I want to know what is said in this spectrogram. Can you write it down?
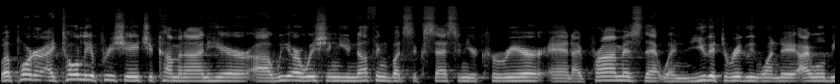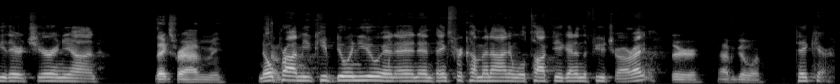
Well, Porter, I totally appreciate you coming on here. Uh, we are wishing you nothing but success in your career, and I promise that when you get to Wrigley one day, I will be there cheering you on. Thanks for having me. No problem. You keep doing you, and, and and thanks for coming on, and we'll talk to you again in the future. All right. Sure. Have a good one. Take care.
